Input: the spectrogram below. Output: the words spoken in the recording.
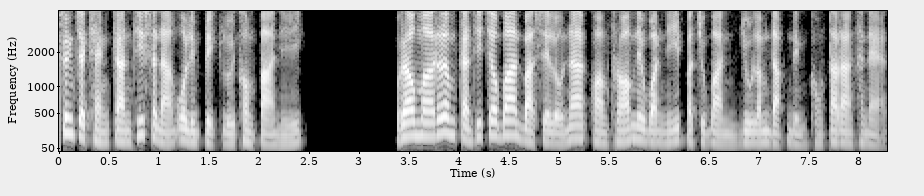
ซึ่งจะแข่งกันที่สนามโอลิมปิกลุยคอมปานี้ เรามาเริ่มกันที่เจ้าบ้านบาร์เซโลนาความพร้อมในวันนี้ปัจจุบันอยู่ลำดับหนึ่งของตารางคะแนน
